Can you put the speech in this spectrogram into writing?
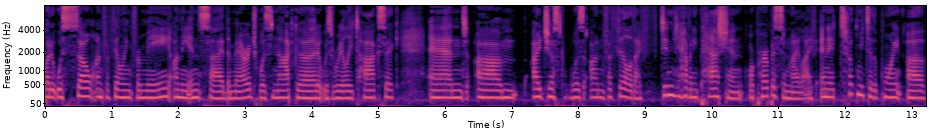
But it was so unfulfilling for me on the inside. The marriage was not good. It was really toxic. And, um, I just was unfulfilled. I didn't have any passion or purpose in my life. And it took me to the point of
